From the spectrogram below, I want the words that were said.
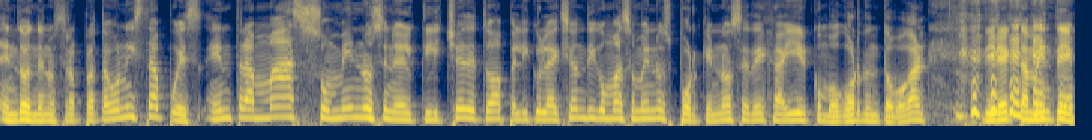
en donde nuestra protagonista pues entra más o menos en el cliché de toda película de acción. Digo más o menos porque no se deja ir como Gordon Tobogán directamente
